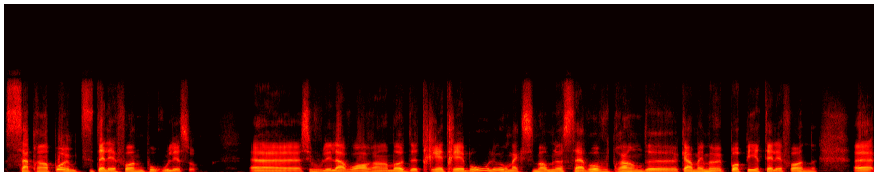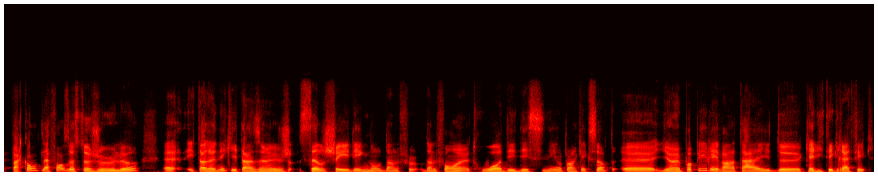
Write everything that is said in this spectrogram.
ça prend pas un petit téléphone pour rouler ça. Euh, si vous voulez l'avoir en mode très très beau, au maximum, ça va vous prendre euh, quand même un pas pire téléphone. Euh, par contre, la force de ce jeu-là, étant donné qu'il est dans un j- cel shading, donc dans le, dans le fond un 3D dessiné, un peu en quelque sorte, il y a un pas pire éventail de qualité graphique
